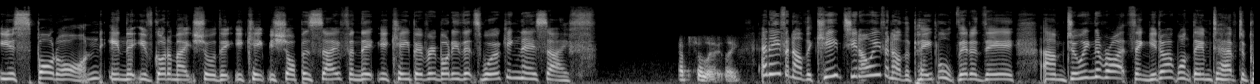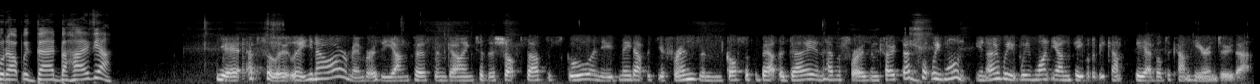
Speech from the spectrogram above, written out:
you're spot on in that you've got to make sure that you keep your shoppers safe and that you keep everybody that's working there safe. Absolutely. And even other kids, you know, even other people that are there um, doing the right thing. You don't want them to have to put up with bad behaviour. Yeah, absolutely. You know, I remember as a young person going to the shops after school and you'd meet up with your friends and gossip about the day and have a frozen Coke. That's what we want. You know, we, we want young people to become, be able to come here and do that.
